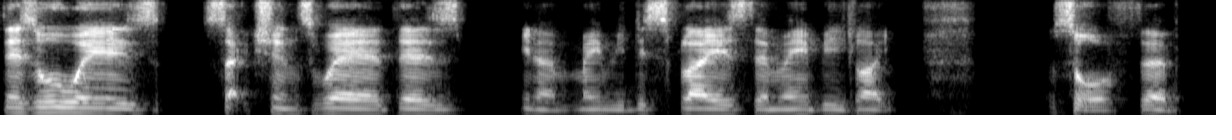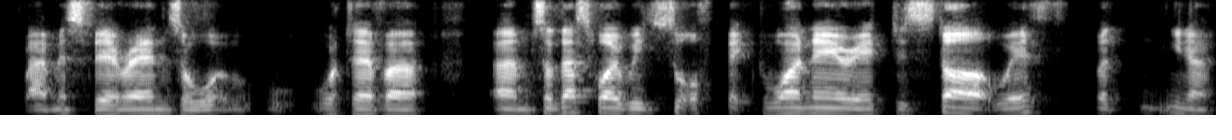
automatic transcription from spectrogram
there's always sections where there's you know maybe displays. There may be like sort of the atmosphere ends or whatever. Um, so that's why we sort of picked one area to start with. But you know,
